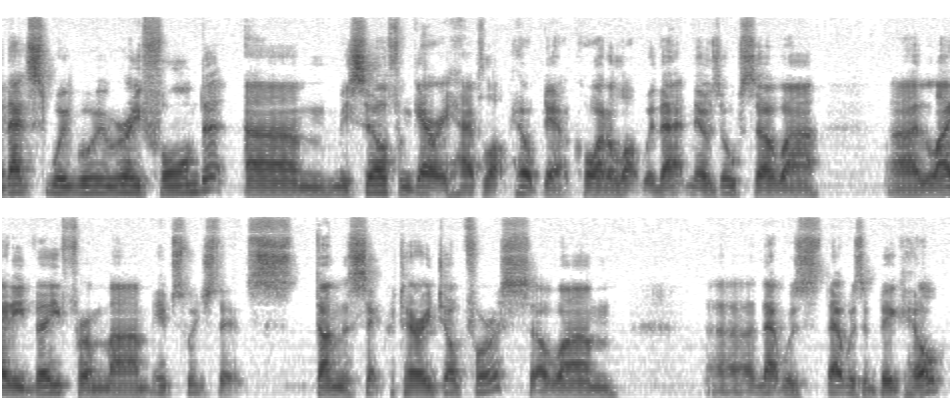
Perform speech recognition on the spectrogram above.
that's we, we reformed it. Um, myself and Gary Havelock helped out quite a lot with that, and there was also uh, uh, Lady V from um, Ipswich that's done the secretary job for us. So um, uh, that was that was a big help,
